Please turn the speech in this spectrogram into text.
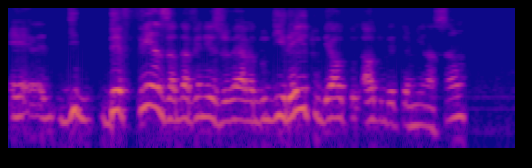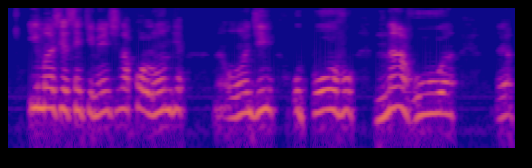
é, de defesa da Venezuela do direito de auto, autodeterminação, e mais recentemente na Colômbia, né, onde o povo na rua né,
